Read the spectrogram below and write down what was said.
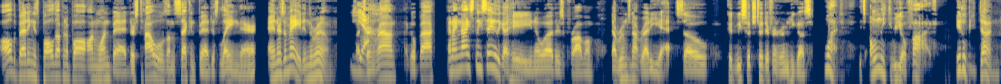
All the bedding is balled up in a ball on one bed. There's towels on the second bed just laying there. And there's a maid in the room. So I turn around, I go back, and I nicely say to the guy, hey, you know what? There's a problem. That room's not ready yet. So could we switch to a different room? And he goes, what? It's only 305. It'll be done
